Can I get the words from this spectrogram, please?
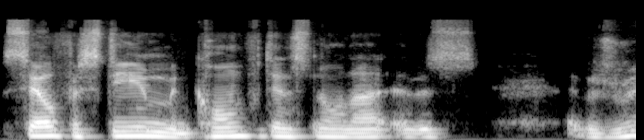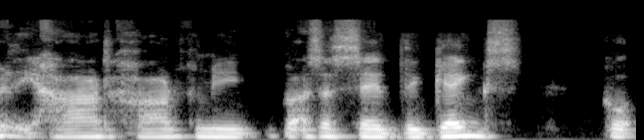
self esteem and confidence and all that. It was it was really hard, hard for me. But as I said, the gigs got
